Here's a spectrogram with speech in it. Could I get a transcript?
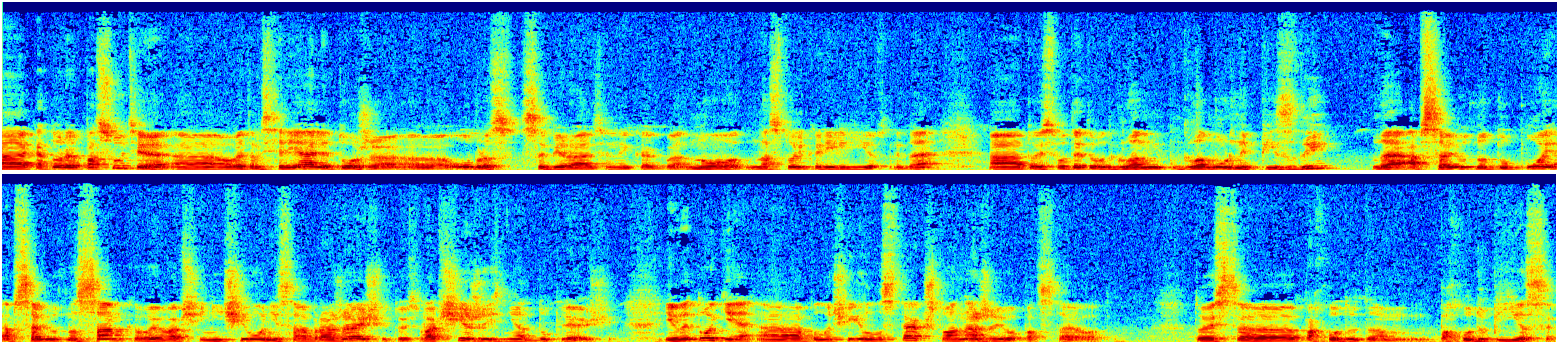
А, которая, по сути, а, в этом сериале тоже а, образ собирательный, как бы, но настолько рельефный, да, то есть вот этой вот глам, гламурной пизды, да, абсолютно тупой, абсолютно самковый, вообще ничего не соображающий, то есть вообще жизнь не отдупляющий. И в итоге получилось так, что она же его подставила. -то. То есть по ходу, там, по ходу пьесы.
